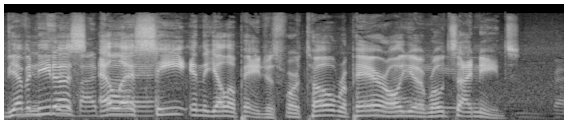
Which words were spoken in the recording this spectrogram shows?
If you ever You need us, bye-bye. LSC in the yellow pages for tow, repair, all your roadside needs. Right,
